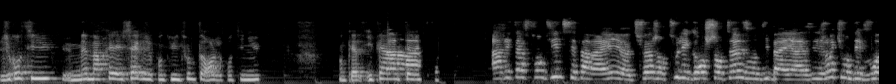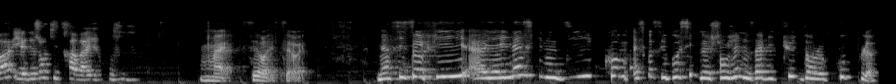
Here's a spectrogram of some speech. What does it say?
je continue. Même après l'échec, je continue tout le temps, je continue. Donc, hyper ah. intéressant. Aretha Franklin, c'est pareil. Euh, tu vois, genre tous les grands chanteurs, ils ont dit, bah, il y a des gens qui ont des voix, il y a des gens qui travaillent. Ouais, c'est vrai, c'est vrai. Merci Sophie. Euh, il y a Inès qui nous dit, est-ce que c'est possible de changer nos habitudes dans le couple?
